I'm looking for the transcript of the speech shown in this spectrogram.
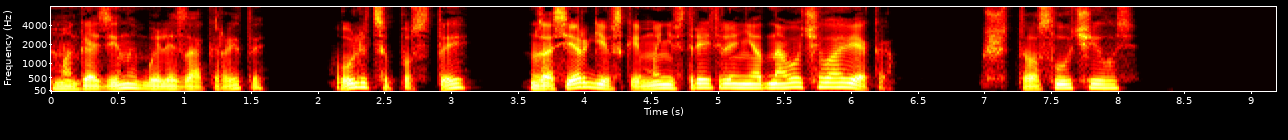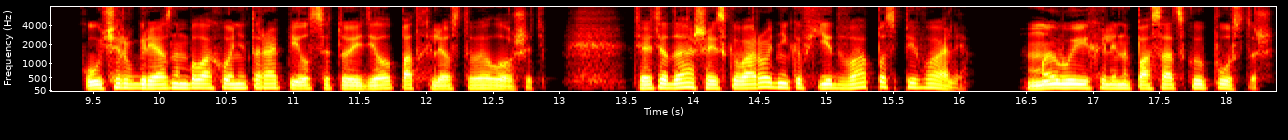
Магазины были закрыты, улицы пусты, за Сергиевской мы не встретили ни одного человека. Что случилось? Кучер в грязном балахоне торопился, то и дело подхлёстывая лошадь. Тетя Даша и Сковородников едва поспевали. Мы выехали на Посадскую пустошь.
